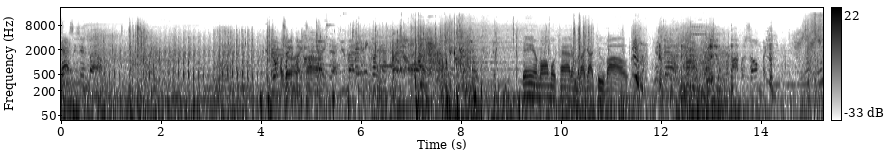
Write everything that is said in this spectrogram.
Gas is inbound. Your they're teammates top. regained their humanity. Enemy contact. Ready to fight. Damn, almost had him, but I got two vials. You're down a soldier from up a zombie. Shots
